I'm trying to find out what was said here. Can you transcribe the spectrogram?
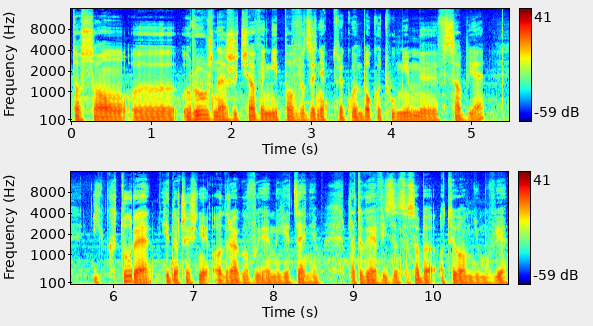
to są e, różne życiowe niepowodzenia, które głęboko tłumimy w sobie i które jednocześnie odreagowujemy jedzeniem. Dlatego ja widząc osobę otyłą nie mówię,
